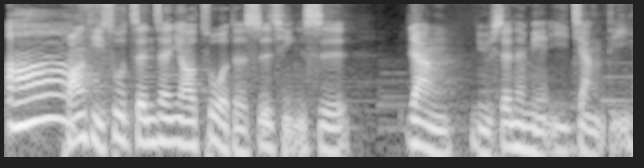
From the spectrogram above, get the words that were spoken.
哦。黄体素真正要做的事情是让女生的免疫降低。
